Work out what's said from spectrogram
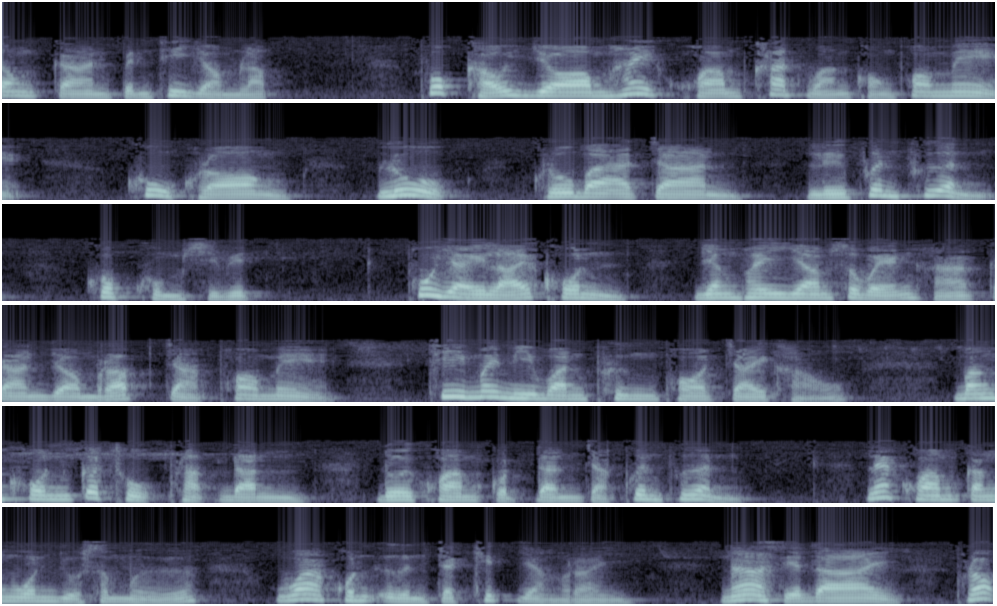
ต้องการเป็นที่ยอมรับ พวกเขายอมให้ความคาดหวังของพ่อแม่ คู่ครอง ลูก ครูบาอาจารย์ หรือเพื่อนๆ ควบคุมชีวิต ผู้ใหญ่หลายคนยังพยายามแสวงหาการยอมรับจากพ่อแม่ที่ไม่มีวันพึงพอใจเขา บางคนก็ถูกผลักดันโดยความกดดันจากเพื่อนๆ และความกังวลอยู่เสมอว่าคนอื่นจะคิดอย่างไร น่าเสียดายเพราะ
